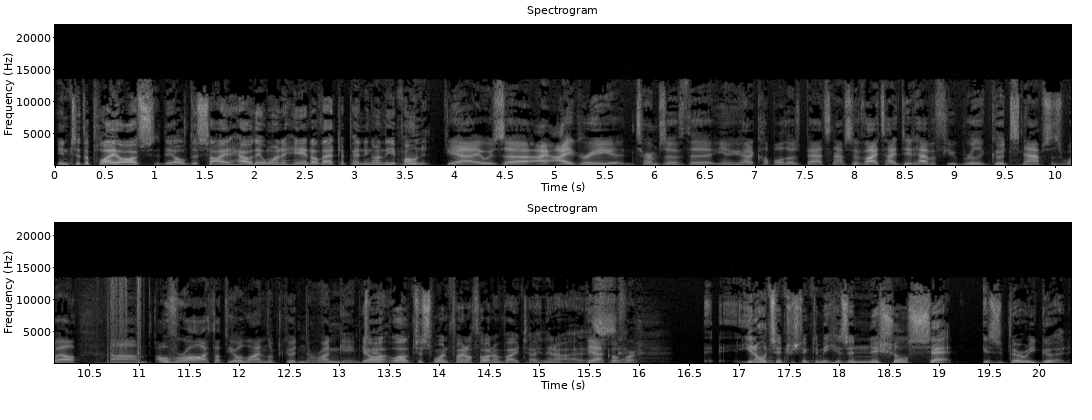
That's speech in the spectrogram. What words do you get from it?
into the playoffs, they'll decide how they want to handle that depending on the opponent. Yeah, it was. Uh, I, I agree in terms of the. You know, you had a couple of those bad snaps. The Vaitai did have a few really good snaps as well. Um, overall, I thought the O line looked good in the run game too. Yeah, well, just one final thought on Vaitai, and then I, yeah, go for it. You know what's interesting to me? His initial set is very good,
